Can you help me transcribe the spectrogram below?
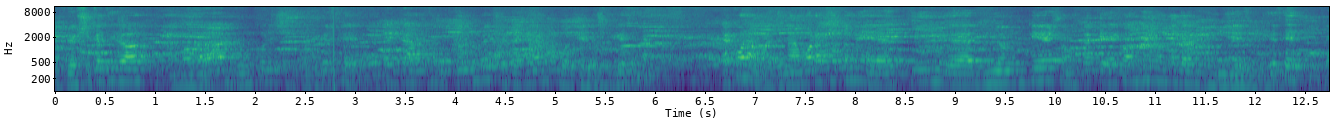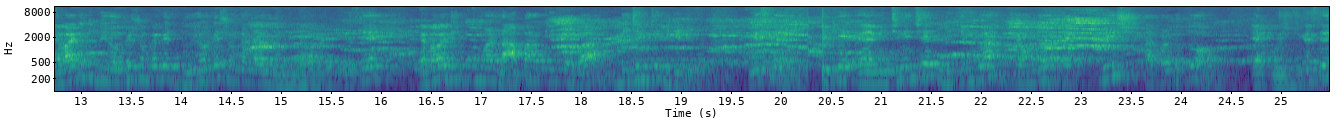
প্রিয় শিক্ষার্থীরা আমরা গুণ করে শিখব ঠিক আছে? এটা একটা আমাকে উত্তর দেবে সেটাকে আমরা বসিয়ে দেবো ঠিক আছে? এখন আমার জন্য আমরা প্রথমে আহ, দুই অঙ্কের সংখ্যাকে এক অঙ্কের সংখ্যা দ্বারা গুণ দিয়েছি ঠিক আছে? এবার কিন্তু দুই অঙ্কের সংখ্যাকে দুই অঙ্কের সংখ্যা দ্বারা গুণ দিতে হবে ঠিক আছে? এভাবে যদি তোমরা না পারো কি করবা? নিচে নিচে লিখে দিবা ঠিক আছে? লিখে নিচে নিচে লিখে নিবা যেমন ধরো একত্রিশ তারপরে কত? একুশ ঠিক আছে?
